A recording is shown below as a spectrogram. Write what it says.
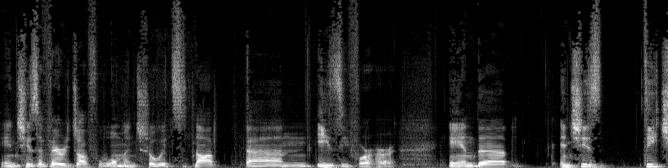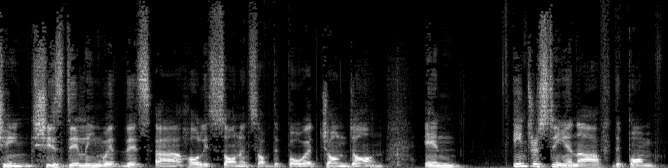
And she's a very tough woman so it's not um, easy for her. And uh, and she's teaching she's dealing with this uh, holy sonnets of the poet John Donne. And interesting enough, the poem,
